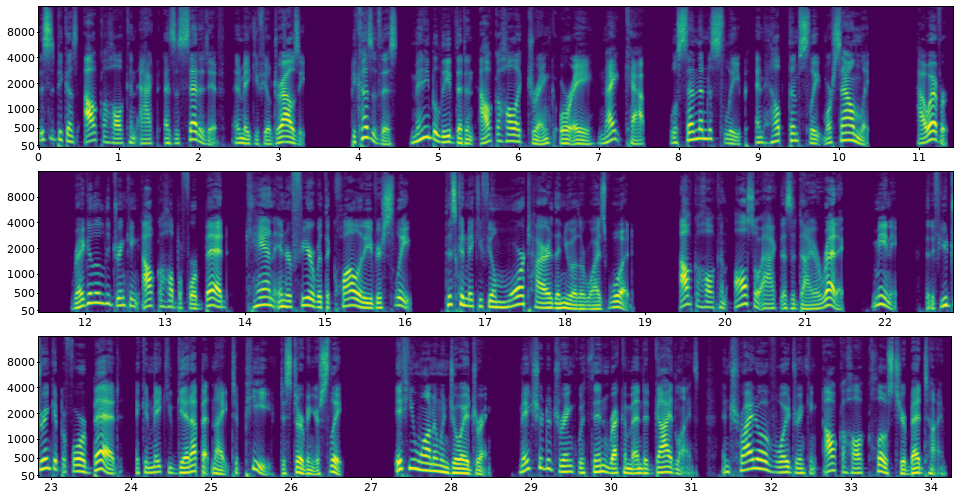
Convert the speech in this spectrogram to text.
This is because alcohol can act as a sedative and make you feel drowsy. Because of this, many believe that an alcoholic drink or a nightcap will send them to sleep and help them sleep more soundly. However, regularly drinking alcohol before bed can interfere with the quality of your sleep. This can make you feel more tired than you otherwise would. Alcohol can also act as a diuretic, meaning that if you drink it before bed, it can make you get up at night to pee, disturbing your sleep. If you want to enjoy a drink, make sure to drink within recommended guidelines and try to avoid drinking alcohol close to your bedtime.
